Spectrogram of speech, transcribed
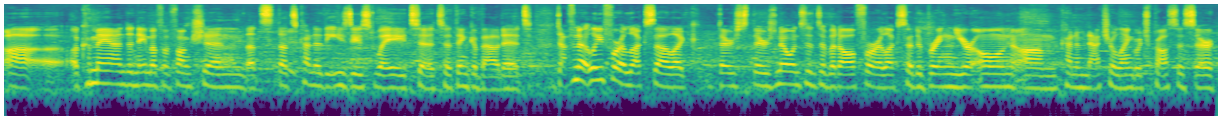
uh, a command, the name of a function. That's that's kind of the easiest way to, to think about it. Definitely for Alexa, like there's there's no incentive at all for Alexa to bring your own um, kind of natural language processor.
